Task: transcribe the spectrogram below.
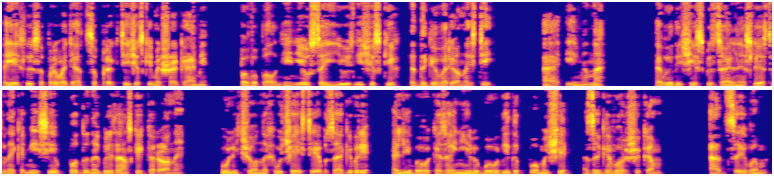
если сопроводятся практическими шагами по выполнению союзнических договоренностей, а именно выдачи специальной следственной комиссии подданных британской короны, уличенных в участии в заговоре, либо в оказании любого вида помощи заговорщикам, отзывом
